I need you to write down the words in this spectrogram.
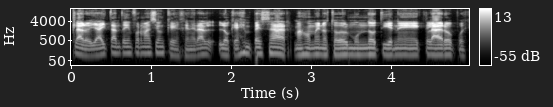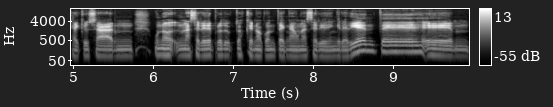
claro, ya hay tanta información que en general lo que es empezar, más o menos todo el mundo tiene claro, pues que hay que usar una serie de productos que no contengan una serie de ingredientes, em,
